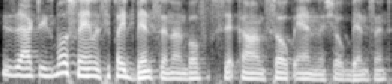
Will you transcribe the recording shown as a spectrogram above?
He's an actor. He's most famous. He played Benson on both sitcom Soap and the show Benson.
